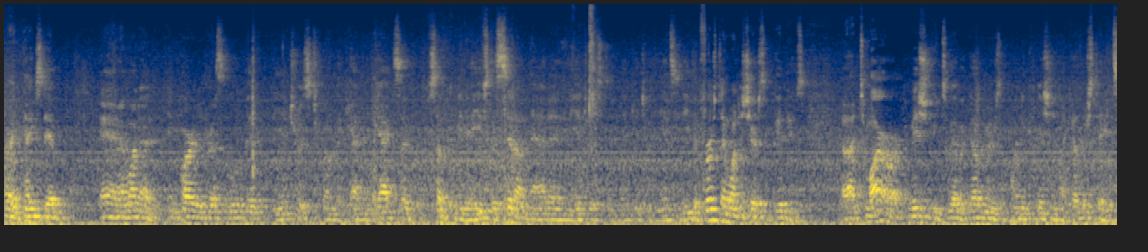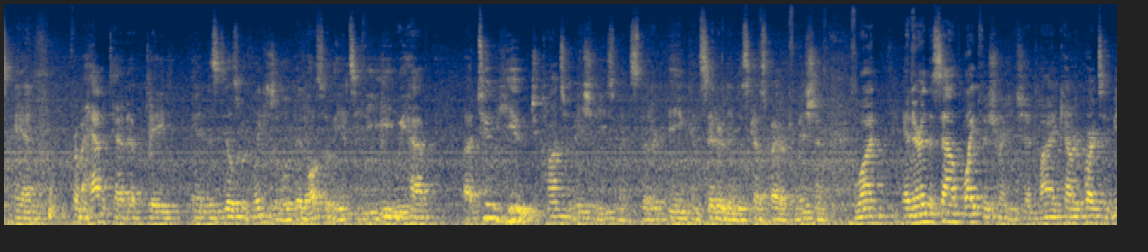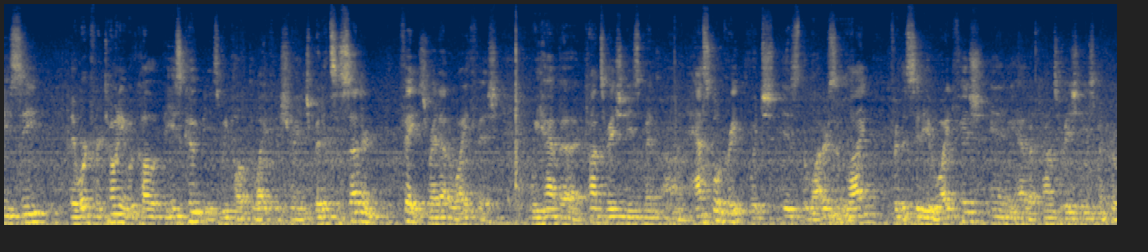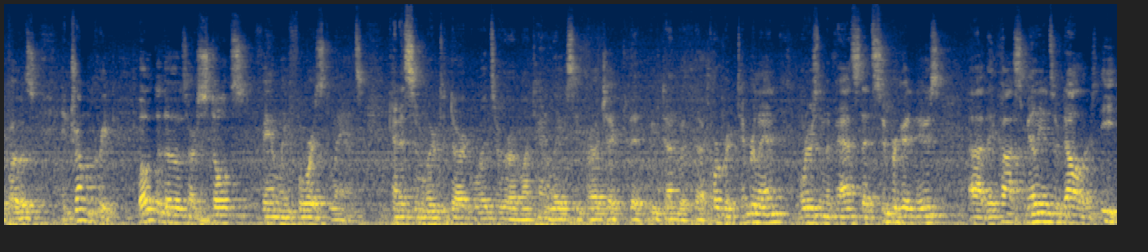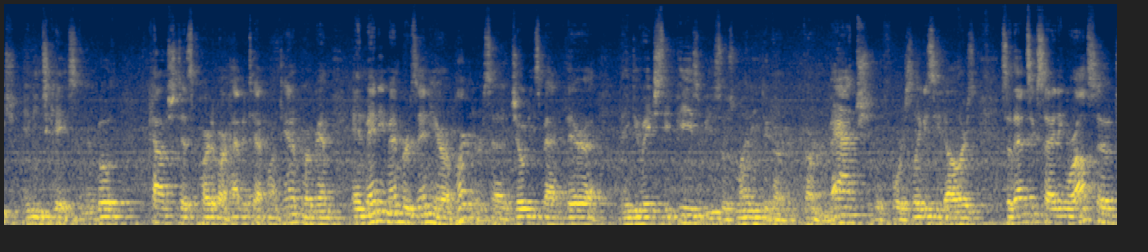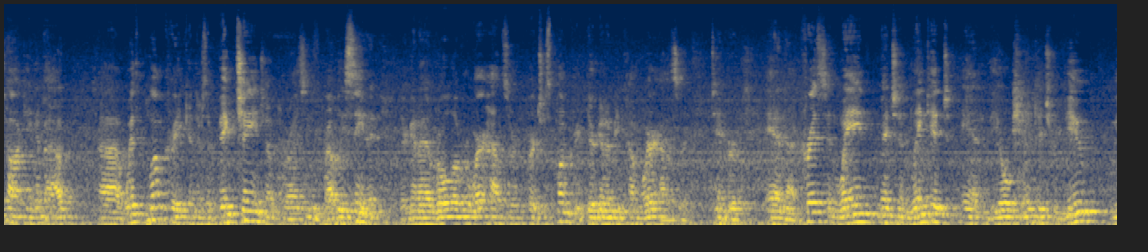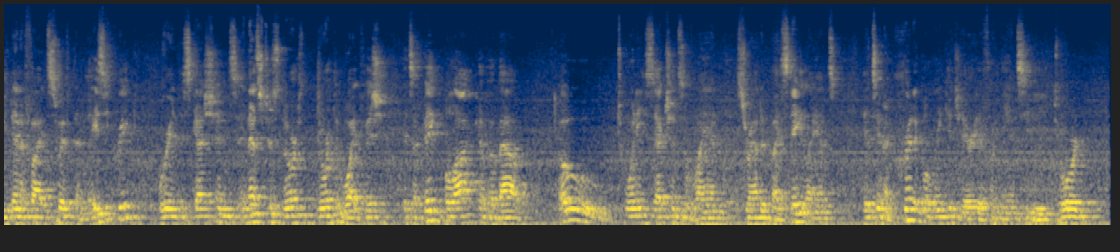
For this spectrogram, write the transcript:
All right, thanks, Deb. And I want to in part address a little bit the interest from the Cabinet Yaak Subcommittee. I used to sit on that and the interest in linkage with the NCD. But first, I want to share some good news. Uh, Tomorrow, our commission meets. We have a governor's appointed commission like other states. And from a habitat update, and this deals with linkage a little bit, also the NCDE, we have uh, two huge conservation easements that are being considered and discussed by our commission. One, and they're in the South Whitefish Range, and my counterparts in BC, they work for Tony, would call it the East Kootenays, we call it the Whitefish Range, but it's the southern face right out of Whitefish. We have a conservation easement on Haskell Creek, which is the water supply for the city of Whitefish, and we have a conservation easement proposed in Trumbull Creek. Both of those are Stoltze family forest lands kind of similar to Darkwoods or our Montana Legacy project that we've done with uh, corporate timberland owners in the past. That's super good news. Uh, They cost millions of dollars each in each case, and they're both couched as part of our Habitat Montana program. And many members in here are partners. Uh, Jody's back there, uh, they do HCPs, we use those money to garner garner match with Forest Legacy dollars. So that's exciting. We're also talking about uh, with Plum Creek, and there's a big change on the horizon, you've probably seen it. They're gonna roll over Weyerhaeuser, purchase Plum Creek, they're gonna become Weyerhaeuser Timber. And uh, Chris and Wayne mentioned linkage and the old linkage review. We identified Swift and Lazy Creek. We're in discussions, and that's just north, north of Whitefish. It's a big block of about, oh, 20 sections of land surrounded by state lands. It's in a critical linkage area from the NCD toward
